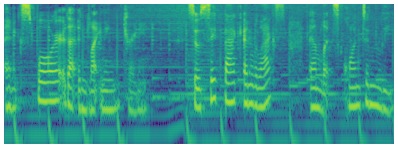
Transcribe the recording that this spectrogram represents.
and explore that enlightening journey. So sit back and relax and let's quantum leap.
